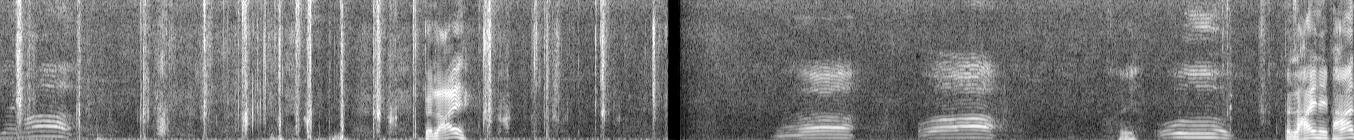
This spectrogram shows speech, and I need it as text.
ใหญ่มาก เป็นไรว้าว้าเฮ้ยโอ้เป็นไรในพาน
